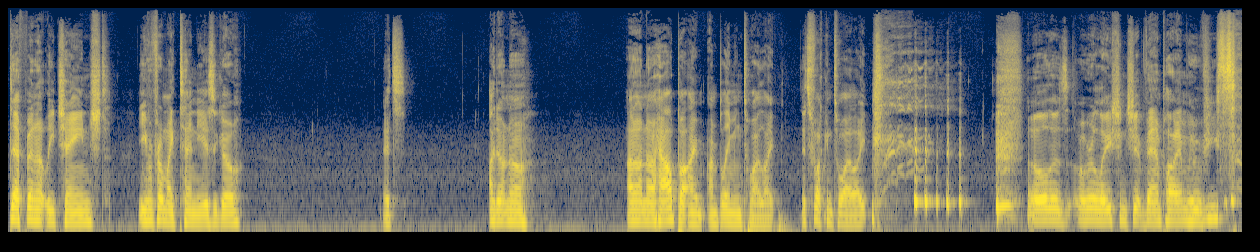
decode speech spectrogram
definitely changed even from like 10 years ago. It's I don't know. I don't know how, but I'm I'm blaming Twilight. It's fucking Twilight. All those relationship vampire movies.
